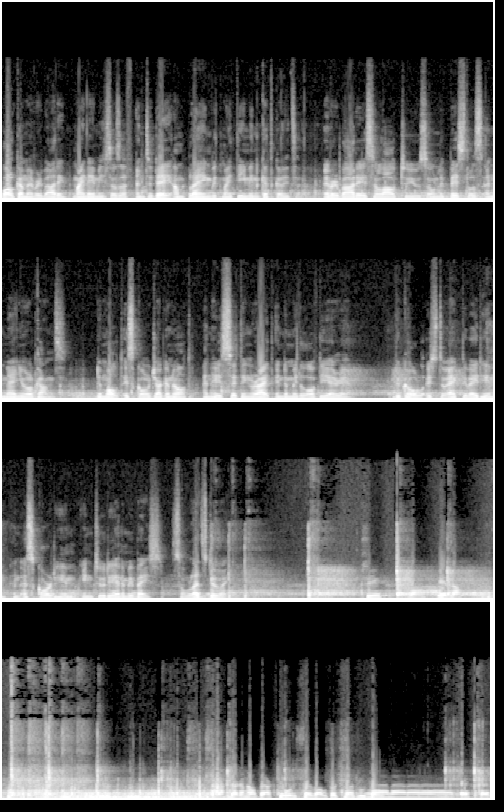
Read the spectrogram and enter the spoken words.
Welcome everybody, my name is Josef and today I'm playing with my team in Ketkovice. Everybody is allowed to use only pistols and manual guns. The mode is called Juggernaut and he's sitting right in the middle of the area. The goal is to activate him and escort him into the enemy base. So let's do it! 3, 2, 1. Juggernaute, aktivuj se, zautoč na žlutou. Ne, ne, ne, ne, ještě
